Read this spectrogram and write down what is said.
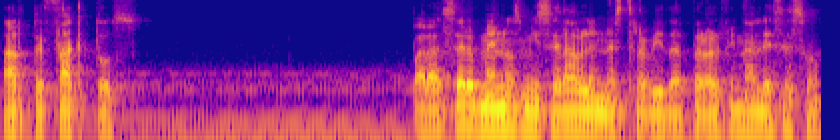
artefactos, para ser menos miserable nuestra vida, pero al final es eso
